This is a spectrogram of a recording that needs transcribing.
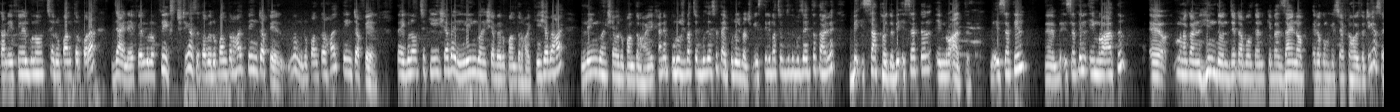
কারণ এই ফেলগুলো হচ্ছে রূপান্তর করা যায় না। এই ফেলগুলো ফিক্সড ঠিক আছে? তবে রূপান্তর হয় তিনটা ফেল রূপান্তর হয় তিনটা ফেল তো এগুলো হচ্ছে কি হিসাবে? লিঙ্গ হিসাবে রূপান্তর হয়। কি হিসাবে হয়? লিঙ্গ হিসাবে রূপান্তর হয়। এখানে পুরুষ বাচক বুঝেছে তাই পুরুষ বাচক। স্ত্রী বাচক যদি বুঝাইতো তাহলে বিসাত হইতো। বিসাতুল ইমরাত। বিসাতিল আহ, বিসাতিল ইমরাত মনে করেন হিন্দুন যেটা বলতেন কিংবা জাইনব, এরকম কিছু একটা হইতো, ঠিক আছে?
